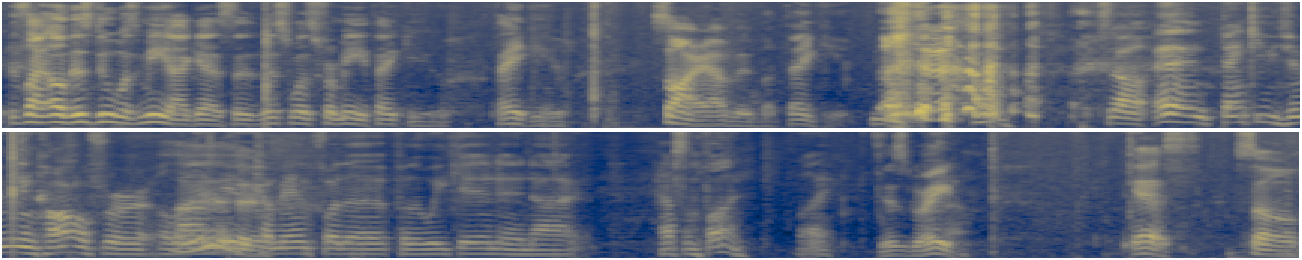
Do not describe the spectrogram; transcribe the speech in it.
it's like, oh, this dude was me, I guess. This was for me. Thank you, thank you. Sorry, I mean, but thank you. So and thank you, Jimmy and Carl, for allowing me to come in for the for the weekend and uh, have some fun. Like It's great. Yes. So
